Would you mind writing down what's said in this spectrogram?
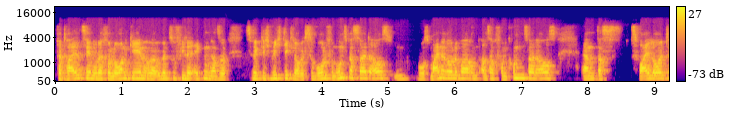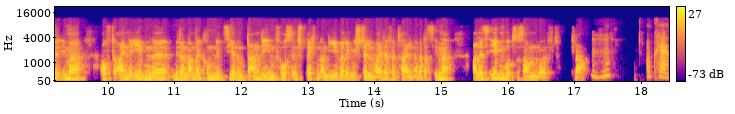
verteilt sind oder verloren gehen oder über zu viele Ecken. Also ist wirklich wichtig, glaube ich, sowohl von unserer Seite aus, wo es meine Rolle war, und als auch von Kundenseite aus, ähm, dass zwei Leute immer auf der einen Ebene miteinander kommunizieren und dann die Infos entsprechend an die jeweiligen Stellen weiterverteilen, aber dass immer alles irgendwo zusammenläuft, klar. Mhm. Okay.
